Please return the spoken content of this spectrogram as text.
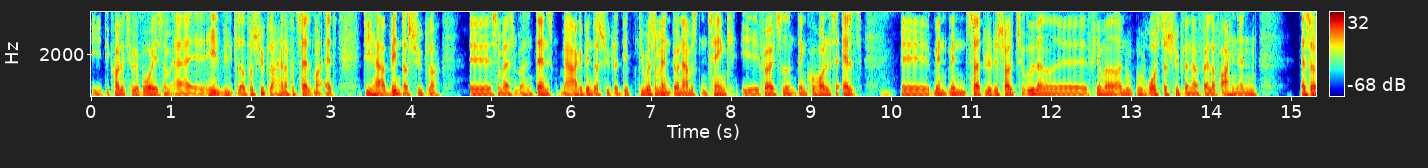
i det kollektiv, jeg bor i, som er øh, helt vildt glad for cykler. Han har fortalt mig, at de her vintercykler, øh, som er, altså en dansk mærke vintercykler, det, de var simpelthen, det var nærmest en tank i, før i tiden. Den kunne holde til alt. Øh, men, men så blev det solgt til udlandet øh, firmaet, og nu, nu ruster cyklerne og falder fra hinanden. Altså,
